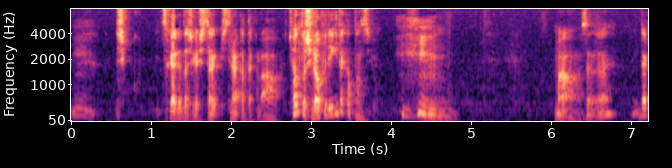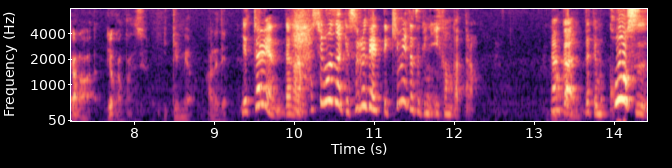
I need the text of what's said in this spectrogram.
うん。し使い方しかしたしてなかったから、ちゃんとシラフで行きたかったんですよ。うん、まあ、そうだね。だから、よかったんですよ。1軒目をあれで。やっちゃうやん。だからはしご酒するでって決めた時にいかんかったら。なんか、まあね。だってもうコースっ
